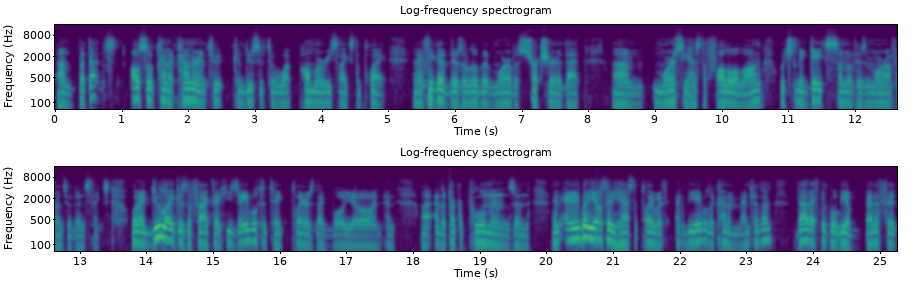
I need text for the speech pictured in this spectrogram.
Um, but that's also kind of counterintuitive, conducive to what Paul Maurice likes to play. And I think that there's a little bit more of a structure that um, Morrissey has to follow along, which negates some of his more offensive instincts. What I do like is the fact that he's able to take players like Beaulieu and and uh, and the Tucker Poolmans and and anybody else that he has to play with and be able to kind of mentor them. That I think will be a benefit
